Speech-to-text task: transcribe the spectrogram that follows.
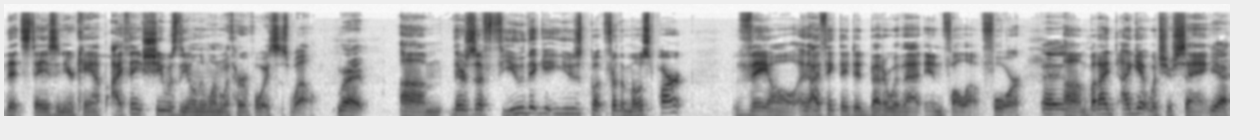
that stays in your camp. I think she was the only one with her voice as well. Right. Um, there's a few that get used, but for the most part, they all. I think they did better with that in Fallout 4. Uh, Um, but I, I get what you're saying. yeah.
